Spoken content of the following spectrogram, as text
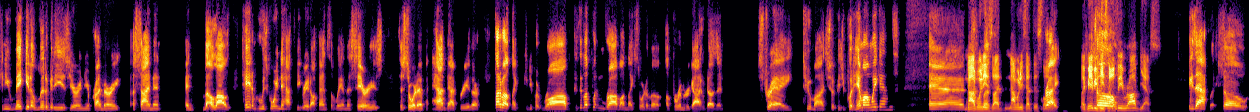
can you make it a little bit easier in your primary assignment and allow Tatum, who is going to have to be great offensively in this series, to sort of have that breather? Thought about like, could you put Rob? Because they love putting Rob on like sort of a, a perimeter guy who doesn't stray too much. So could you put him on Wiggins? And Not when but- he's at not when he's at this level. right. Like maybe if he's healthy, Rob. Yes. Exactly. So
